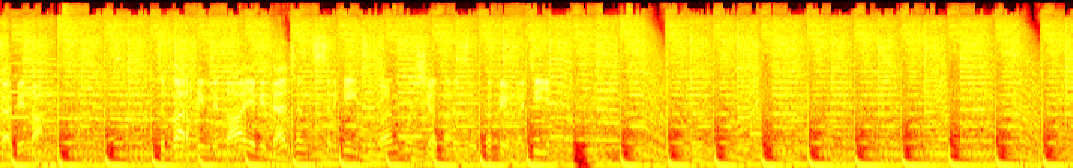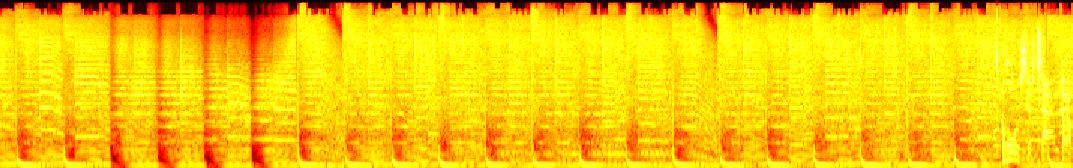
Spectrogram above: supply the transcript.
капітан. Четвертий влітає від Едженс Сергій Цибенко. Ще одна результативна дія. Гусів центром.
